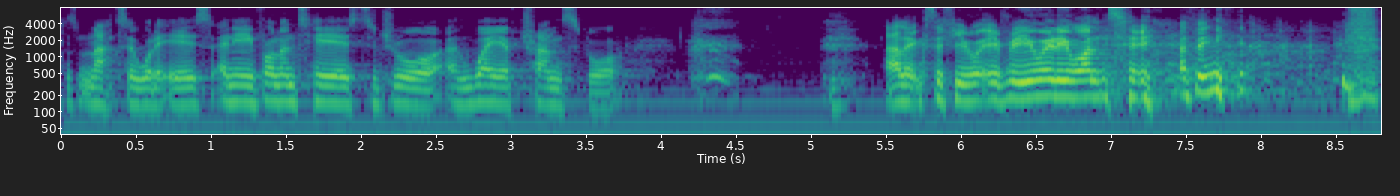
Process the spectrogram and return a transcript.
Doesn't matter what it is. Any volunteers to draw a way of transport? Alex, if you, if you really want to. I think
